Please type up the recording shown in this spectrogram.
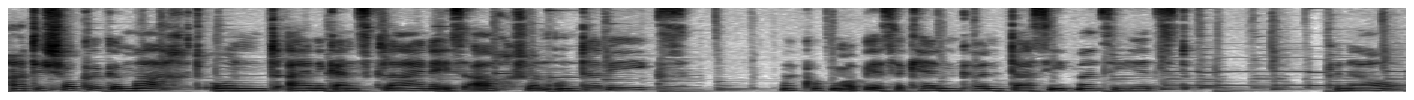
Artischocke gemacht und eine ganz kleine ist auch schon unterwegs. Mal gucken, ob ihr es erkennen könnt. Da sieht man sie jetzt. Genau.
